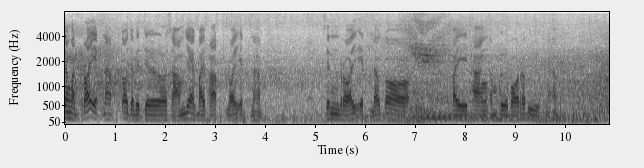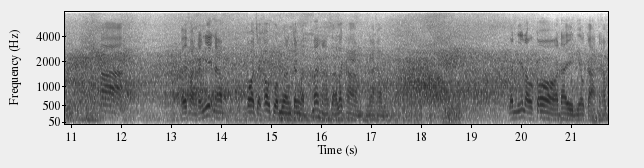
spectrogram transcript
จังหวัดร้อยเอ็ดนะครับ ก็จะไปเจอสามแยกบายพาสร้อยเอ็ดนะครับ เส้นร้อยเอ็ดแล้วก็ ไปทางอำเภอบอระบือนะครับ ถ้าไปฝั่งทางนี้นะครับ ก็จะเข้าตัวเมืองจังหวัดมหาสารคามนะครับ วันนี้เราก็ได้มีโอกาสนะครับ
